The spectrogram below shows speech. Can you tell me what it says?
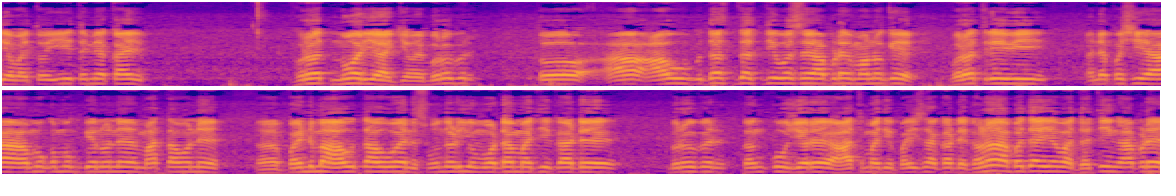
દેવાય. તો એ તમે કાંઈ વ્રત નો રહ્યા કહેવાય, બરોબર? તો આ આવું દસ દસ દિવસે આપણે માનો કે વ્રત રહેવી અને પછી આ અમુક અમુક બહેનોને, માતાઓને પંડમાં આવતા હોય ને સોંદડીઓ મોઢામાંથી કાઢે, બરોબર? કંકુ જ્યારે હાથમાંથી પૈસા કાઢે. ઘણા બધા એવા ધતિંગ આપણે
